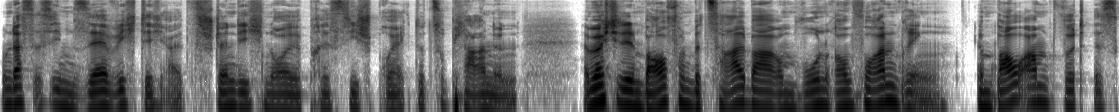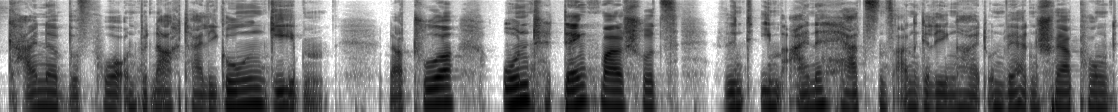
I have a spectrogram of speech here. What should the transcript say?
und das ist ihm sehr wichtig, als ständig neue Prestigeprojekte zu planen. Er möchte den Bau von bezahlbarem Wohnraum voranbringen. Im Bauamt wird es keine Bevor- und Benachteiligungen geben. Natur- und Denkmalschutz sind ihm eine Herzensangelegenheit und werden Schwerpunkt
